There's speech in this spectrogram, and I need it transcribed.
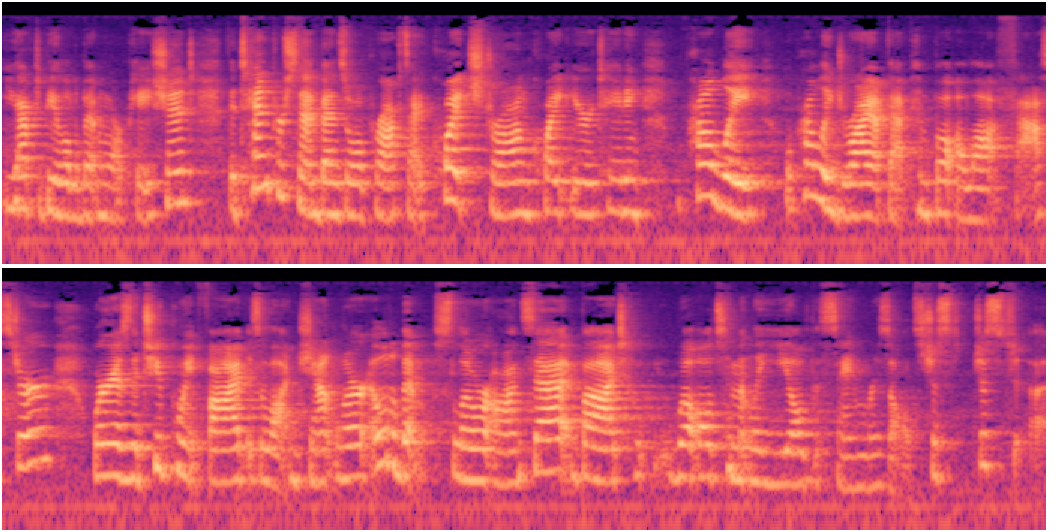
you have to be a little bit more patient. The 10% benzoyl peroxide, quite strong, quite irritating, probably will probably dry up that pimple a lot faster, whereas the 2.5 is a lot gentler, a little bit slower onset, but will ultimately yield the same results, just, just uh,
